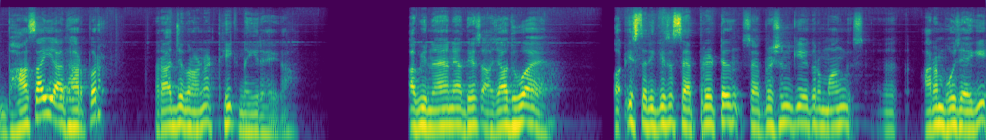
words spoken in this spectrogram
भाषाई आधार पर राज्य बनाना ठीक नहीं रहेगा। अभी नया नया देश आज़ाद हुआ है और इस तरीके से सेपरेट सेपरेशन की अगर मांग आरंभ हो जाएगी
